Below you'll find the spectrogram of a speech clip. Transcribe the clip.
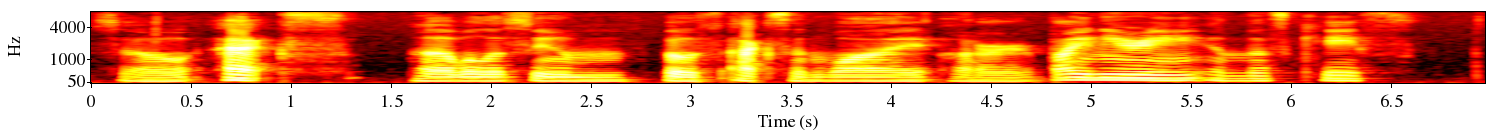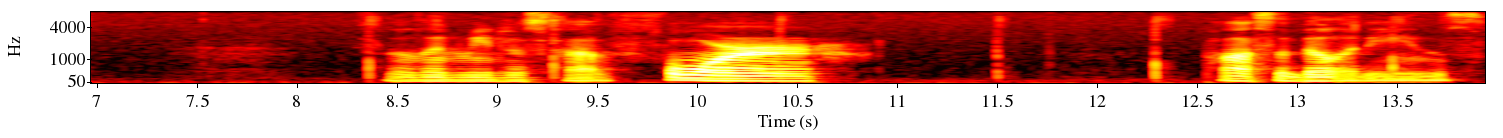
So x, uh, we'll assume both x and y are binary in this case. So then we just have four possibilities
